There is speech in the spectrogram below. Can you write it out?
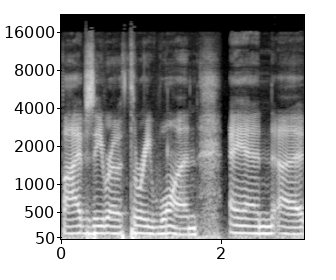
5031 and uh,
